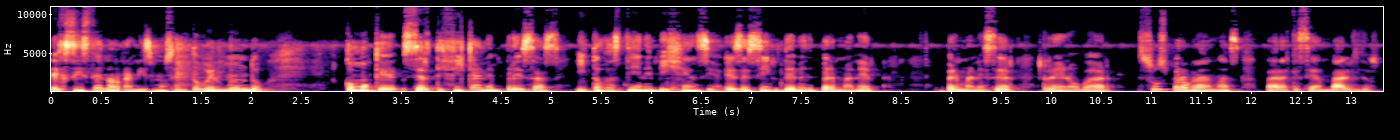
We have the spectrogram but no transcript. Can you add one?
Existen organismos en todo el mundo como que certifican empresas y todas tienen vigencia, es decir, deben permanecer, renovar sus programas para que sean válidos.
